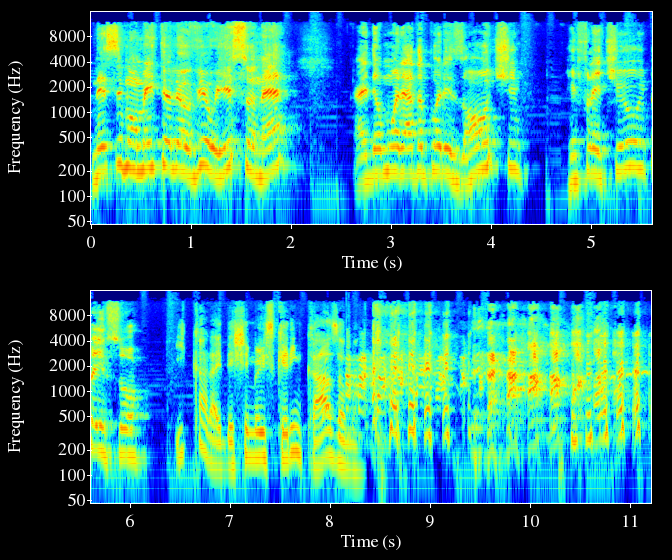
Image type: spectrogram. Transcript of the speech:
Nesse momento ele ouviu isso, né? Aí deu uma olhada pro horizonte, refletiu e pensou: Ih, caralho, deixei meu isqueiro em casa, mano.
